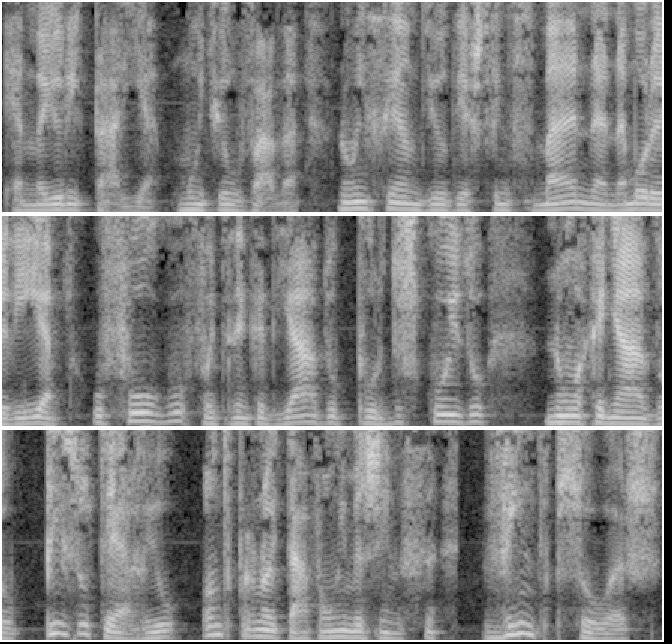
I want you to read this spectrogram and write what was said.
é maioritária, muito elevada. No incêndio deste fim de semana, na Moraria, o fogo foi desencadeado por descuido num acanhado piso térreo onde pernoitavam, imagine-se, 20 pessoas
